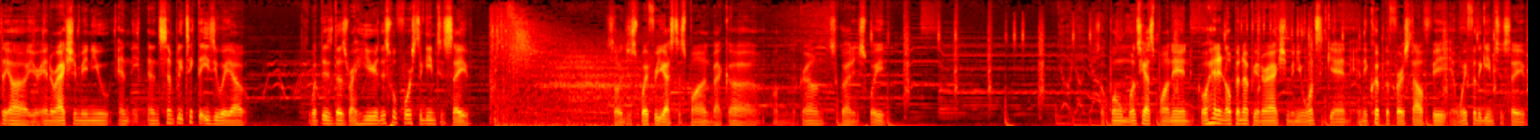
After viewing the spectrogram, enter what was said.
the, uh, your interaction menu and and simply take the easy way out. What this does right here this will force the game to save. So just wait for you guys to spawn back uh on the ground. So go ahead and just wait. So boom once you guys spawn in go ahead and open up your interaction menu once again and equip the first outfit and wait for the game to save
